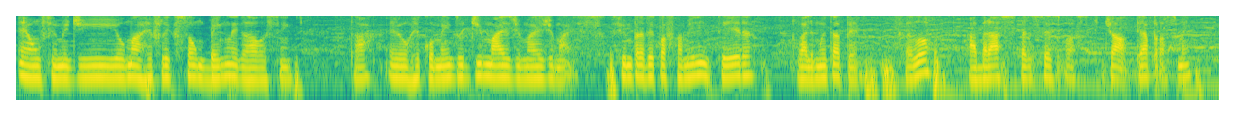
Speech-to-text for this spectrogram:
É um filme de uma reflexão bem legal assim, tá? Eu recomendo demais, demais, demais. Filme para ver com a família inteira. Vale muito a pena. Falou? Abraço, espero que vocês gostem. Tchau, até a próxima, hein?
